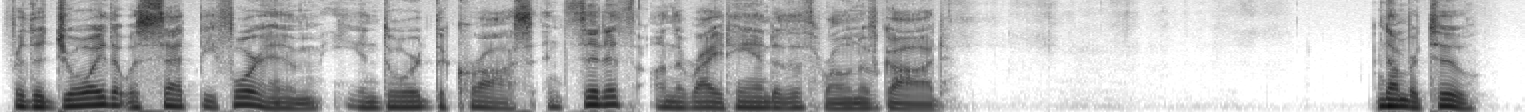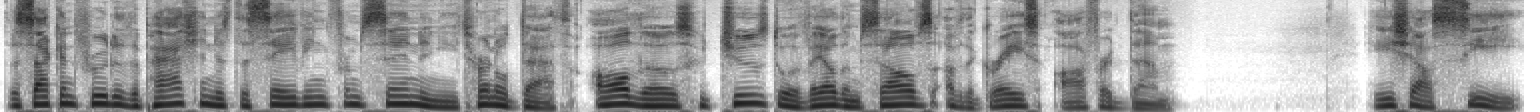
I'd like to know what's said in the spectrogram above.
For the joy that was set before him, he endured the cross and sitteth on the right hand of the throne of God. Number two, the second fruit of the Passion is the saving from sin and eternal death all those who choose to avail themselves of the grace offered them. He shall see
